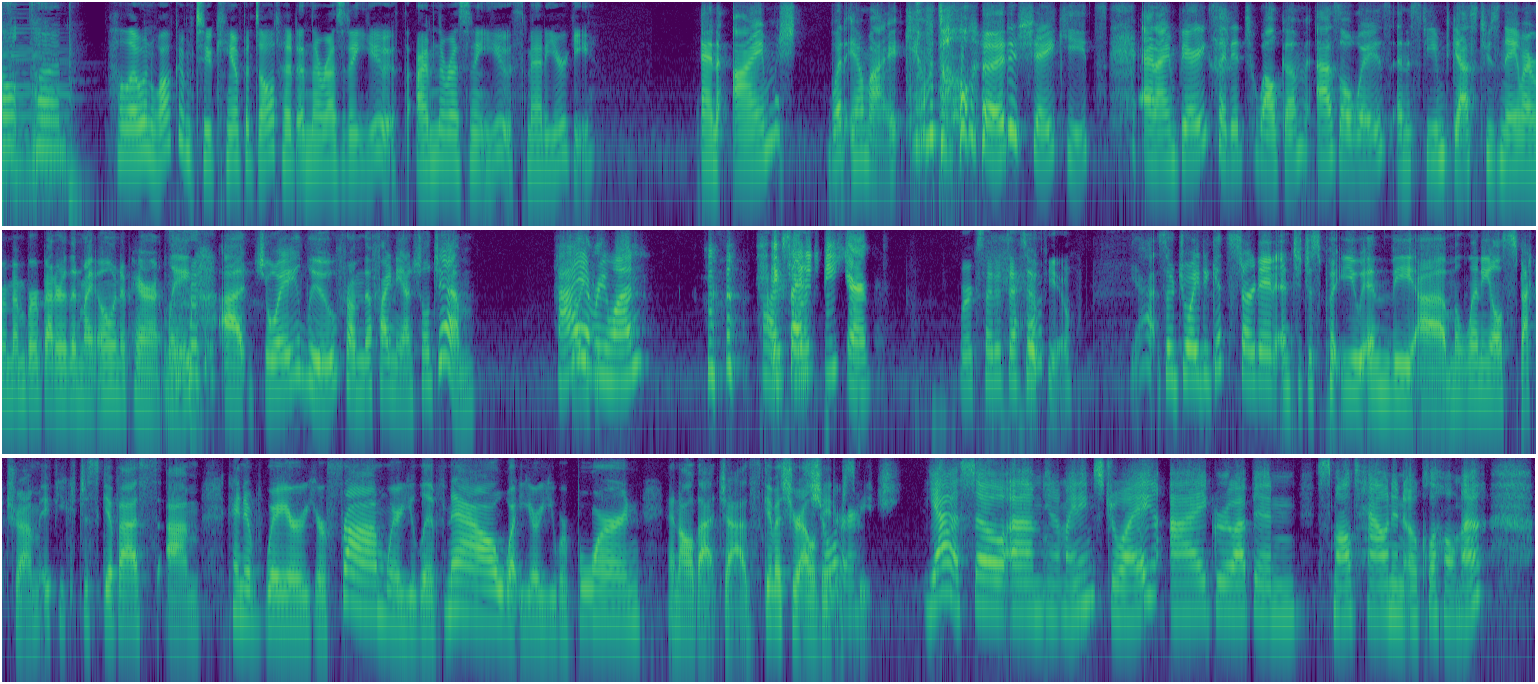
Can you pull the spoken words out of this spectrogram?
Adulthood. Hello and welcome to Camp Adulthood and the Resident Youth. I'm the Resident Youth, Maddie Yergi. And I'm, sh- what am I? Camp Adulthood, Shay Keats. And I'm very excited to welcome, as always, an esteemed guest whose name I remember better than my own, apparently, uh, Joy Liu from the Financial Gym. Hi, Joy- everyone. Hi, Excited Joy. to be here. We're excited to So- have you. Yeah, so Joy, to get started and to just put you in the uh, millennial spectrum, if you could just give us um, kind of where you're from, where you live now, what year you were born, and all that jazz. Give us your elevator Sure. speech. Yeah, so um, you know, my name's Joy. I grew up in small town in Oklahoma,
